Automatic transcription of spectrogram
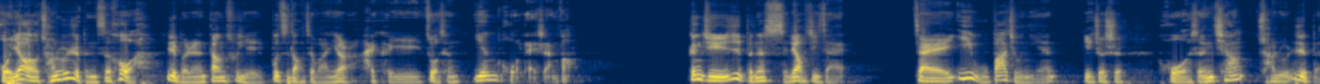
火药传入日本之后啊，日本人当初也不知道这玩意儿还可以做成烟火来燃放。根据日本的史料记载。在一五八九年，也就是火神枪传入日本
